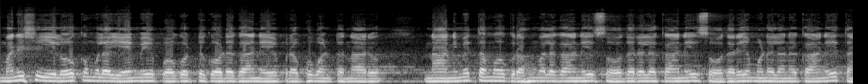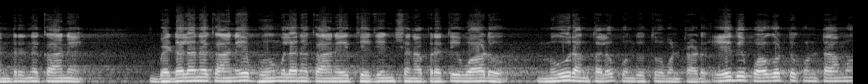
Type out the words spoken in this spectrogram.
మనిషి ఈ లోకములో ఏమీ పోగొట్టుకోడగానే ప్రభు అంటున్నారు నా నిమిత్తము గ్రహములు కానీ సోదరులు కానీ సోదరీమణులను కానీ తండ్రిని కానీ బిడ్డలను కానీ భూములను కానీ త్యజించిన ప్రతివాడు నూరంతలో పొందుతూ ఉంటాడు. ఏది పోగొట్టుకుంటామో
